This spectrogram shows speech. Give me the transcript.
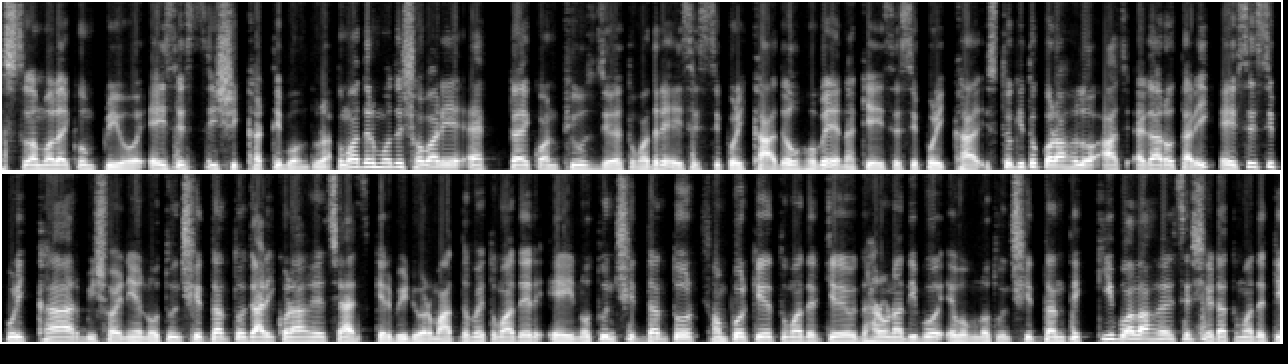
আসসালামু আলাইকুম প্রিয় এইচএসসি শিক্ষার্থী বন্ধুরা, তোমাদের মধ্যে সবারই একটাই কনফিউজ যে তোমাদের এইচএসসি পরীক্ষা আদৌ হবে নাকি এইচএসসি পরীক্ষা স্থগিত করা হলো আজ এগারো তারিখ? এইচএসসি পরীক্ষার বিষয় নিয়ে নতুন সিদ্ধান্ত জারি করা হয়েছে। আজকের ভিডিওর মাধ্যমে তোমাদের এই নতুন সিদ্ধান্ত সম্পর্কে তোমাদেরকে ধারণা দিব এবং নতুন সিদ্ধান্তে কি বলা হয়েছে সেটা তোমাদেরকে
